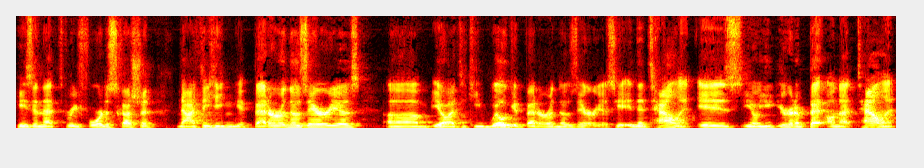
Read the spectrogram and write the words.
he's in that three four discussion. Now I think he can get better in those areas. Um, you know I think he will get better in those areas. He, and the talent is you know you, are going to bet on that talent.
